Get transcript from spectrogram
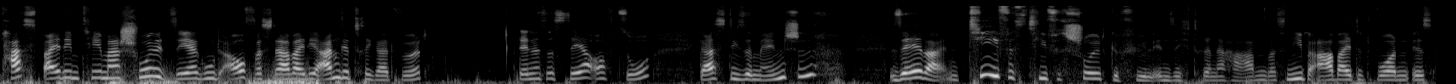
Pass bei dem Thema Schuld sehr gut auf, was da bei dir angetriggert wird. Denn es ist sehr oft so, dass diese Menschen selber ein tiefes, tiefes Schuldgefühl in sich drinne haben, was nie bearbeitet worden ist,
